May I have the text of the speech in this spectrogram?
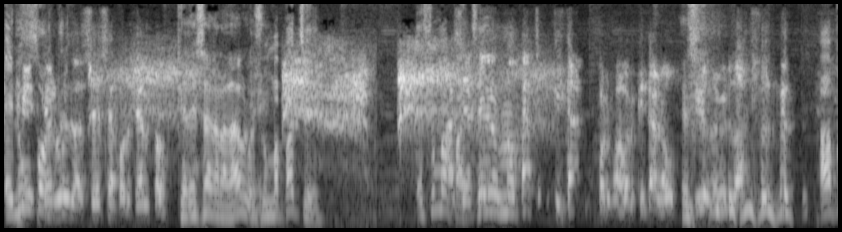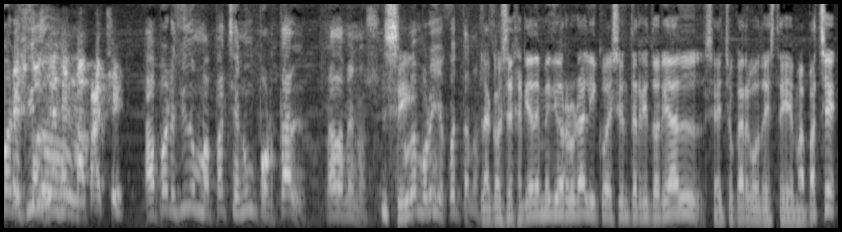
En ¿Qué, un qué portal. ruido es ese, por cierto? Qué desagradable. Pues un mapache. Es un Así hacen los mapache. mapaches. Quita, por favor, quítalo, tío, de verdad. Ha aparecido, el mapache. ha aparecido un mapache en un portal, nada menos. Sí. Rubén Morillo, cuéntanos. La Consejería de Medio Rural y Cohesión Territorial se ha hecho cargo de este mapache,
